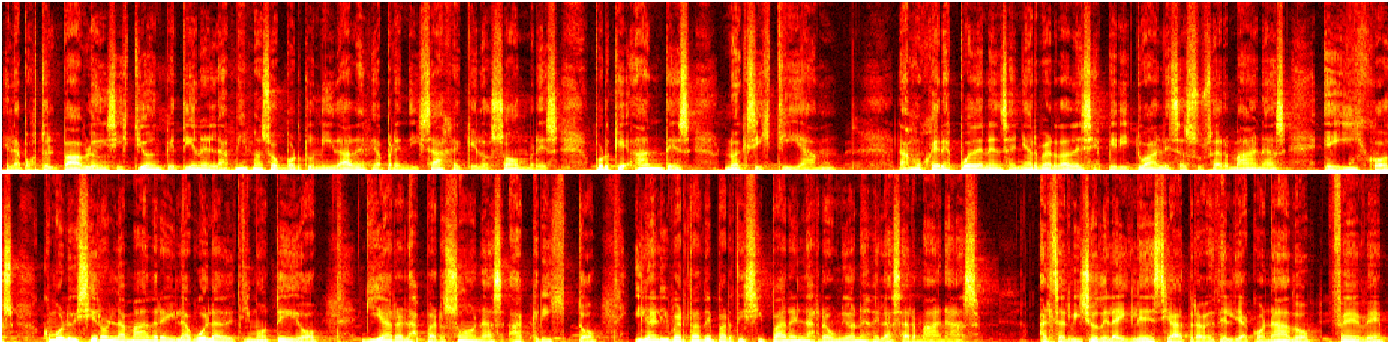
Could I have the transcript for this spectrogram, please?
El apóstol Pablo insistió en que tienen las mismas oportunidades de aprendizaje que los hombres, porque antes no existían. Las mujeres pueden enseñar verdades espirituales a sus hermanas e hijos, como lo hicieron la madre y la abuela de Timoteo, guiar a las personas a Cristo y la libertad de participar en las reuniones de las hermanas. Al servicio de la iglesia a través del diaconado. Febe,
